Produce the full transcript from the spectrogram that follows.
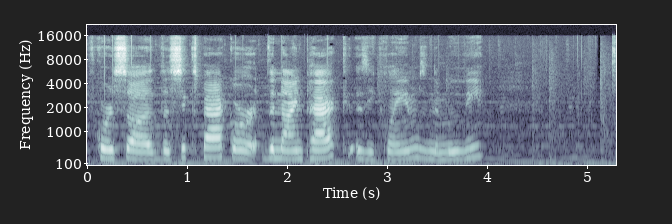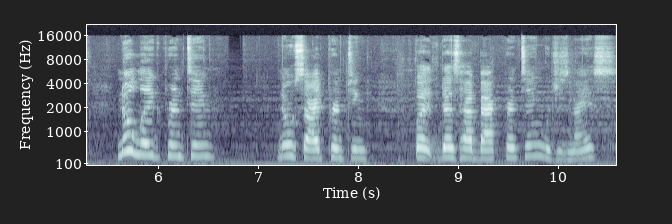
of course, uh, the six pack or the nine pack, as he claims in the movie. No leg printing, no side printing, but does have back printing, which is nice.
